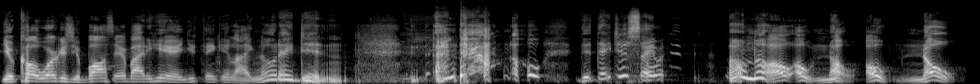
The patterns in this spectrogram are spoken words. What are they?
your co-workers, your boss, everybody here, and you thinking like, no, they didn't. I, I know. Did they just say? Oh no! Oh, oh no! Oh no!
